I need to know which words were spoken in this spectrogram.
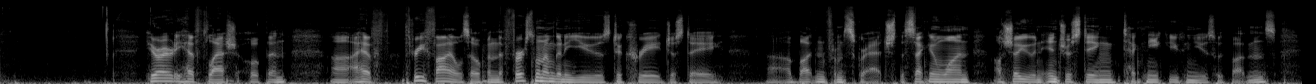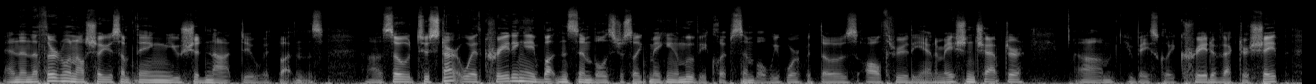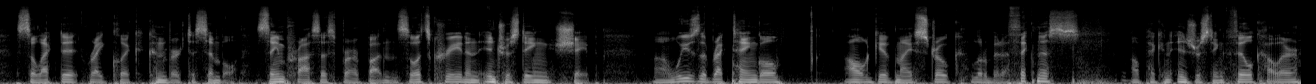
Here I already have Flash open. Uh, I have three files open. The first one I'm going to use to create just a uh, a button from scratch. The second one, I'll show you an interesting technique you can use with buttons. And then the third one, I'll show you something you should not do with buttons. Uh, so to start with, creating a button symbol is just like making a movie clip symbol. We've worked with those all through the animation chapter. Um, you basically create a vector shape, select it, right click, convert to symbol. Same process for our buttons. So let's create an interesting shape. Uh, we'll use the rectangle. I'll give my stroke a little bit of thickness. I'll pick an interesting fill color.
